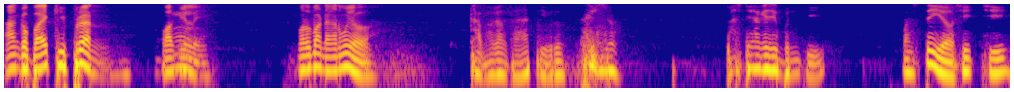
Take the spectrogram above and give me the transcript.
Anggap aja Gibran wakilnya. Menurut pandanganmu ya? gak bakal tadi bro. Iya. Pasti akeh sing benci. Pasti ya siji.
